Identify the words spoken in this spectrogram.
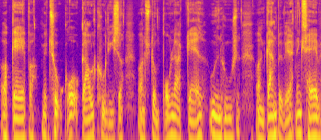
og gaber med to grå gavlkulisser og en stum brolagt gade uden huse og en gammel beværtningshave,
